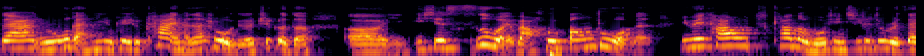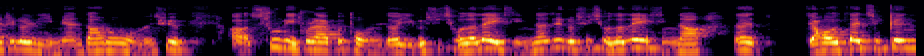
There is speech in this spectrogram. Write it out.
大家如果感兴趣可以去看一下，但是我觉得这个的呃一些思维吧，会帮助我们，因为它 kind 的模型其实就是在这个里面当中，我们去呃梳理出来不同的一个需求的类型。那这个需求的类型呢，那。然后再去跟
